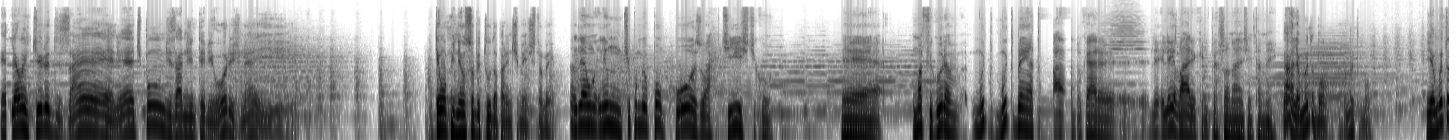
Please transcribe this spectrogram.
Ele é o interior designer, ele é tipo um design de interiores, né? E tem uma opinião sobre tudo, aparentemente, também. Ele é um, ele é um tipo meio pomposo, artístico. É uma figura muito, muito bem atuado, cara. Ele é hilário, aquele personagem também. Ah, ele é muito bom, é muito bom. E é muito,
